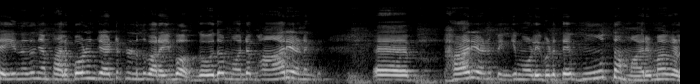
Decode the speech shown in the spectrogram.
ചെയ്യുന്നത് ഞാൻ പലപ്പോഴും കേട്ടിട്ടുണ്ടെന്ന് പറയുമ്പോൾ ഗൗതം മോന്റെ ഭാര്യയാണ് ഭാര്യയാണ് പിങ്കി മോൾ ഇവിടുത്തെ മൂത്ത മരുമകൾ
